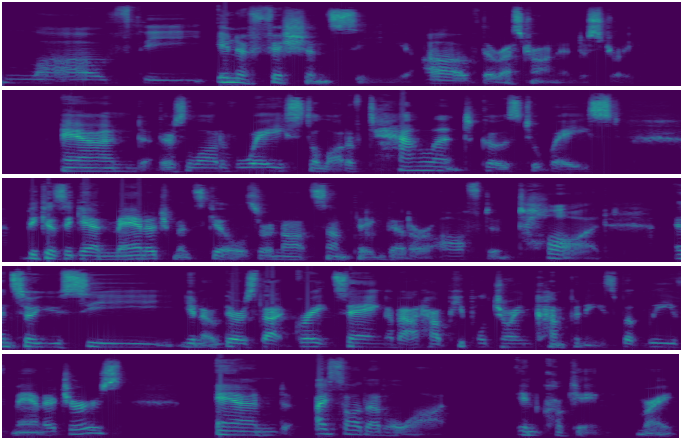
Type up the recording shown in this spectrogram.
love the inefficiency of the restaurant industry. And there's a lot of waste, a lot of talent goes to waste because, again, management skills are not something that are often taught. And so you see, you know, there's that great saying about how people join companies but leave managers. And I saw that a lot in cooking right?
